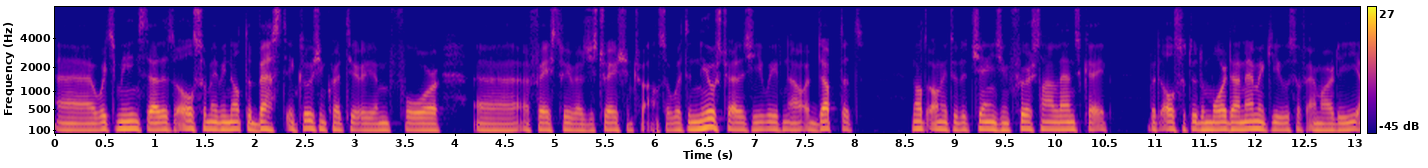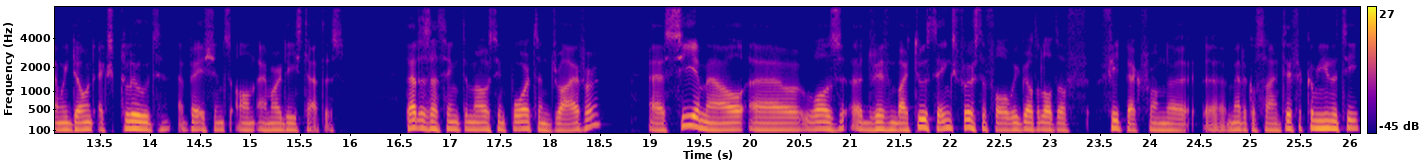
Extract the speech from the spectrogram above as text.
Uh, which means that it's also maybe not the best inclusion criterion for uh, a phase three registration trial. So with the new strategy, we've now adapted not only to the changing first-line landscape, but also to the more dynamic use of MRD, and we don't exclude patients on MRD status. That is, I think, the most important driver. Uh, CML uh, was uh, driven by two things. First of all, we got a lot of feedback from the medical scientific community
